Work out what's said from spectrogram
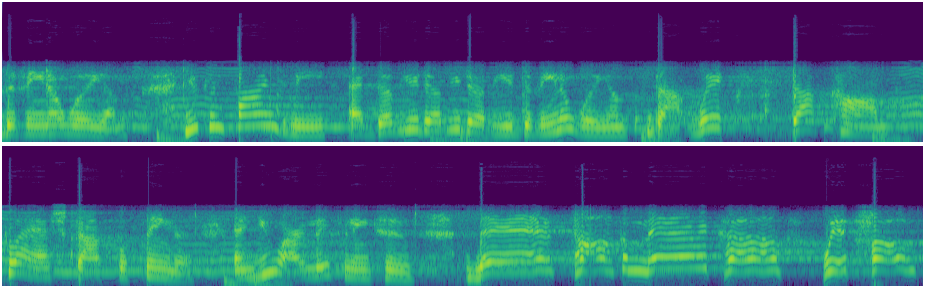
Davina Williams. You can find me at www.davinawilliams.wix.com slash gospel singer. And you are listening to Let's Talk America with host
